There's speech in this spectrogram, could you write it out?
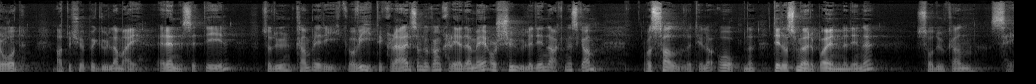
råd at du kjøper gull av meg, renset i ild, så du kan bli rik, og hvite klær som du kan kle deg med og skjule din nakne skam, og salve til å åpne, til å smøre på øynene dine, så du kan se.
